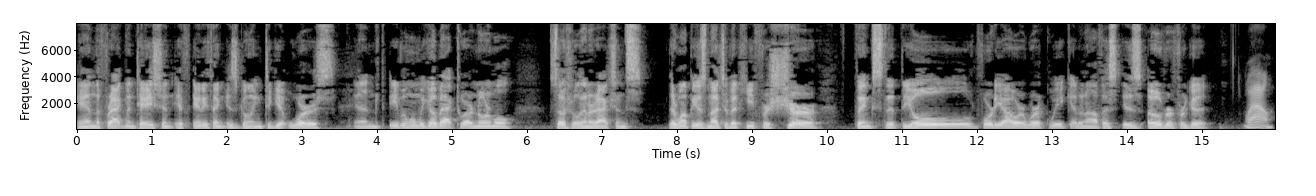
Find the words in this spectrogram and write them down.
And the fragmentation, if anything, is going to get worse and even when we go back to our normal social interactions, there won't be as much of it. He for sure thinks that the old 40 hour work week at an office is over for good. Wow.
